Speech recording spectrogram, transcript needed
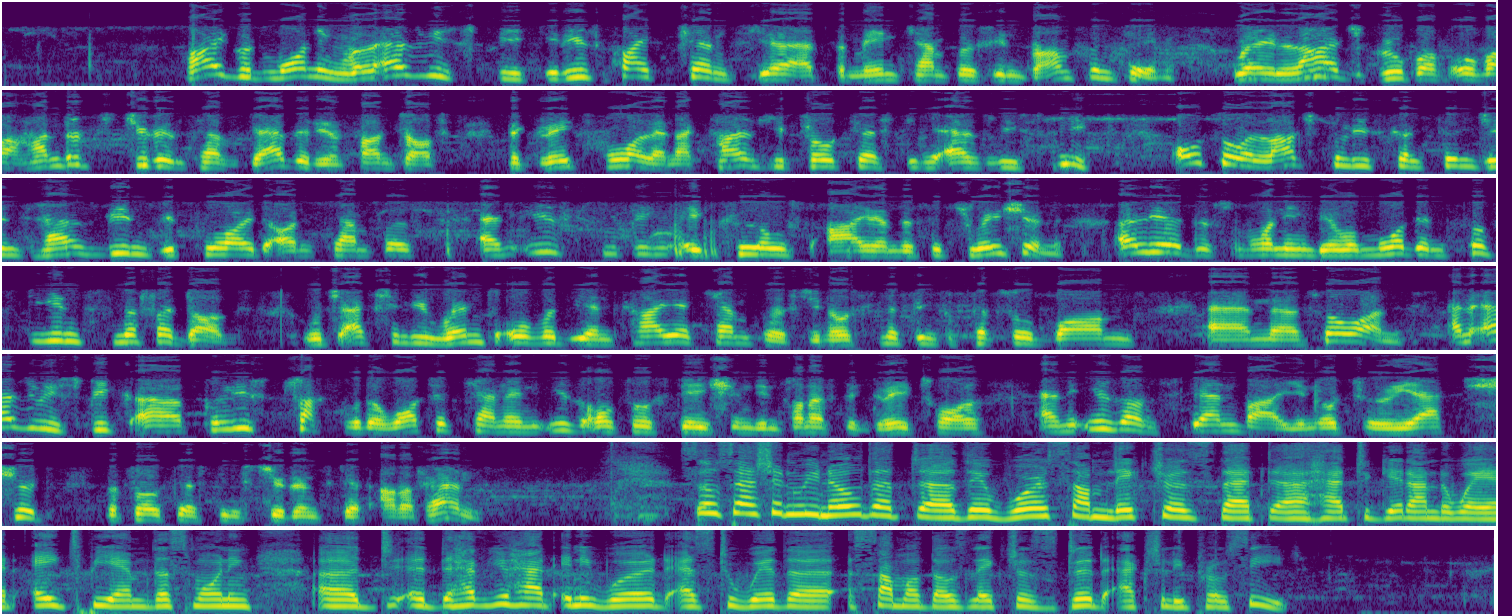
Hi, good morning. Well, as we speak, it is quite tense here at the main campus in Braamfontein, where a large group of over 100 students have gathered in front of the Great Hall and are currently protesting as we speak. Also, a large police contingent has been deployed on campus and is keeping a close eye on the situation. Earlier this morning, there were more than 15 sniffer dogs which actually went over the entire campus, you know, sniffing for petrol bombs and uh, so on. And as we speak, a police truck with a water cannon is also stationed in front of the Great Hall and is on standby, you know, to react should the protesting students get out of hand. So, Sashin, we know that uh, there were some lectures that uh, had to get underway at 8 p.m. this morning. Uh, d- uh, have you had any word as to whether some of those lectures did actually proceed?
